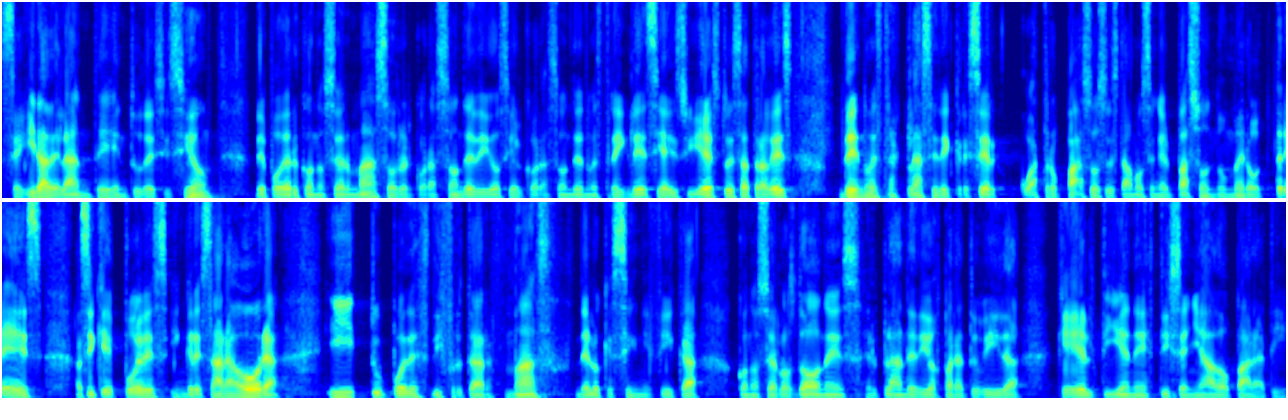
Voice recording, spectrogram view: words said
seguir adelante en tu decisión de poder conocer más sobre el corazón de Dios y el corazón de nuestra iglesia. Y esto es a través de nuestra clase de crecer cuatro pasos. Estamos en el paso número tres. Así que puedes ingresar ahora y tú puedes disfrutar más de lo que significa conocer los dones, el plan de Dios para tu vida que Él tiene diseñado para ti.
